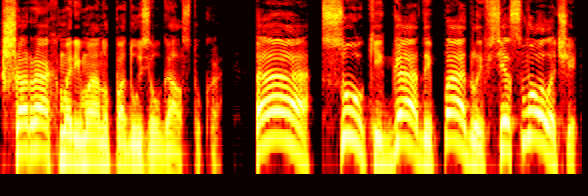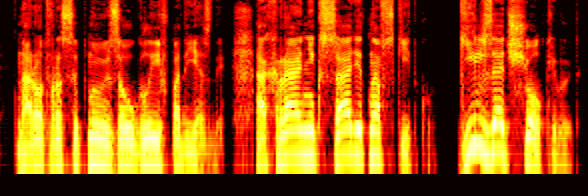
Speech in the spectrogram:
Шарах Мариману подузил галстука. «А, суки, гады, падлы, все сволочи!» Народ в рассыпную за углы и в подъезды. Охранник садит навскидку. Гильзы отщелкивают.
